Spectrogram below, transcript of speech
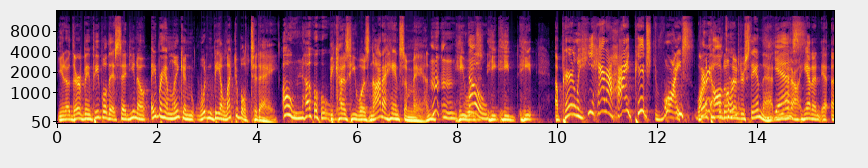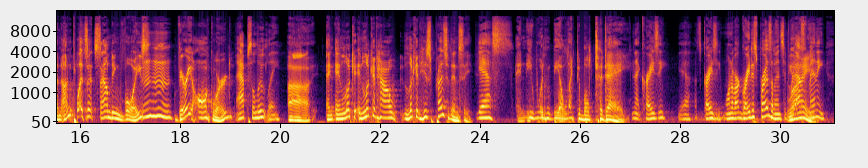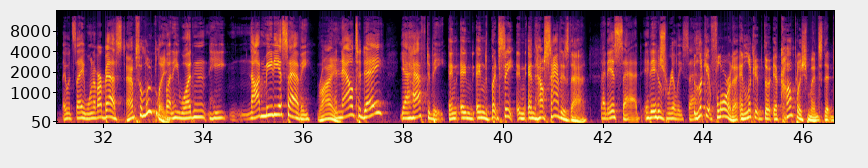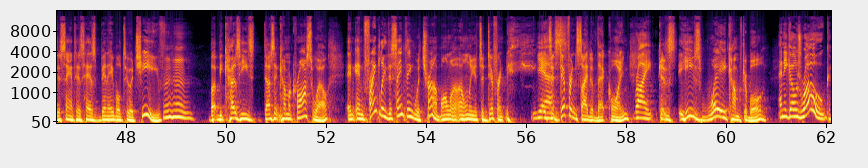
You know, there have been people that said, you know, Abraham Lincoln wouldn't be electable today Oh no. because he was not a handsome man. He was no. he he he apparently he had a high pitched voice. A lot Very of people don't understand that. Yes. He had, a, he had a, an unpleasant sounding voice. Mm-hmm. Very awkward. Absolutely. Uh, and and look at and look at how look at his presidency. Yes. And he wouldn't be electable today. Isn't that crazy? Yeah, that's crazy. One of our greatest presidents. If you Right. ask many, they would say one of our best. Absolutely. But he wasn't. He not media savvy. Right. And now today, you have to be. and and and but see and, and how sad is that? That is sad. It is really sad. Look at Florida and look at the accomplishments that DeSantis has been able to achieve. Mm-hmm. But because he doesn't come across well, and, and frankly, the same thing with Trump, only, it's a different, Yes. it's a different side of that coin, Right. Because he's way comfortable, and he goes rogue,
